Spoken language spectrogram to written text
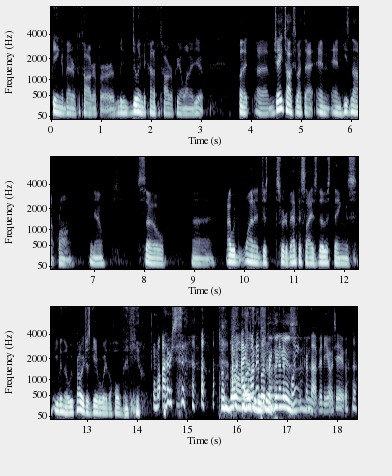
being a better photographer or doing the kind of photography I want to do. But um, Jay talks about that, and and he's not wrong, you know. So uh, I would want to just sort of emphasize those things, even though we probably just gave away the whole video. Well, I was just, On both I parts wanted to bring show. thing another is- point from that video too.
